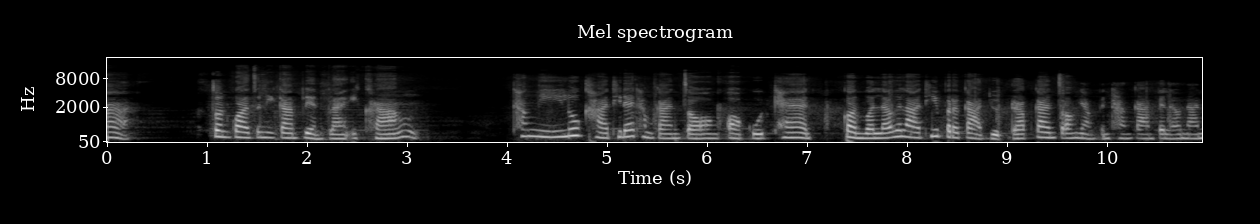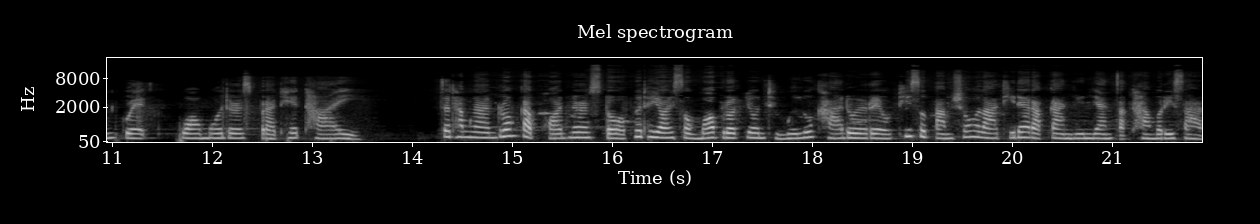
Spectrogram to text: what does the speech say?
2565 จนกว่าจะมีการเปลี่ยนแปลงอีกครั้ง ทั้งนี้ลูกค้าที่ได้ทำการจองออกกูดแคทก่อนวันและเวลาที่ประกาศหยุดรับการจองอย่างเป็นทางการไปแล้วนั้น Great Wall Motors ประเทศไทย จะทำงานร่วมกับ Partner Store เพื่อทยอยส่งมอบรถยนต์ถึงมือลูกค้าโดยเร็วที่สุดตามช่วงเวลาที่ได้รับการยืนยันจากทางบริษัท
